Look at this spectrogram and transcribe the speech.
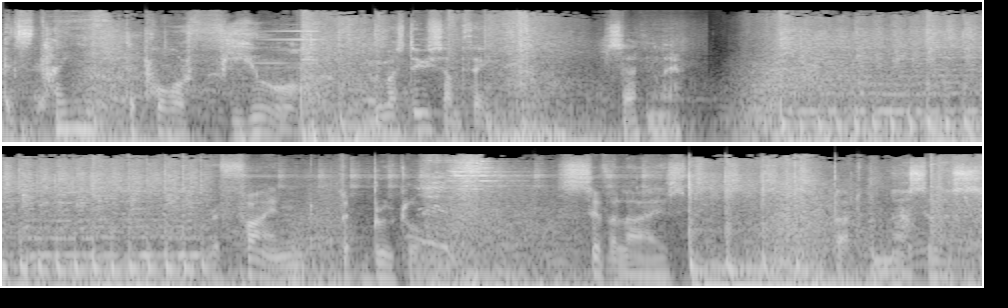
It's time to pour fuel. We must do something. Certainly. Refined but brutal. Civilized but merciless.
